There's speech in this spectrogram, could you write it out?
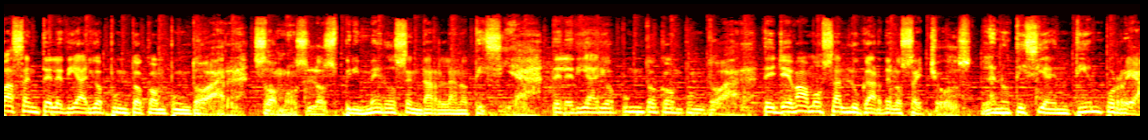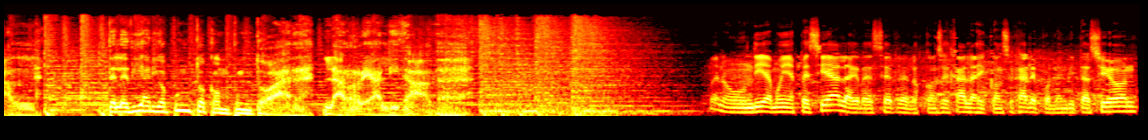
pasa en telediario.com.ar. Somos los primeros en dar la noticia. Telediario.com.ar. Te llevamos al lugar de los hechos. La noticia en tiempo real. Telediario.com.ar. La realidad. Bueno, un día muy especial, agradecerle a los concejales y concejales por la invitación,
